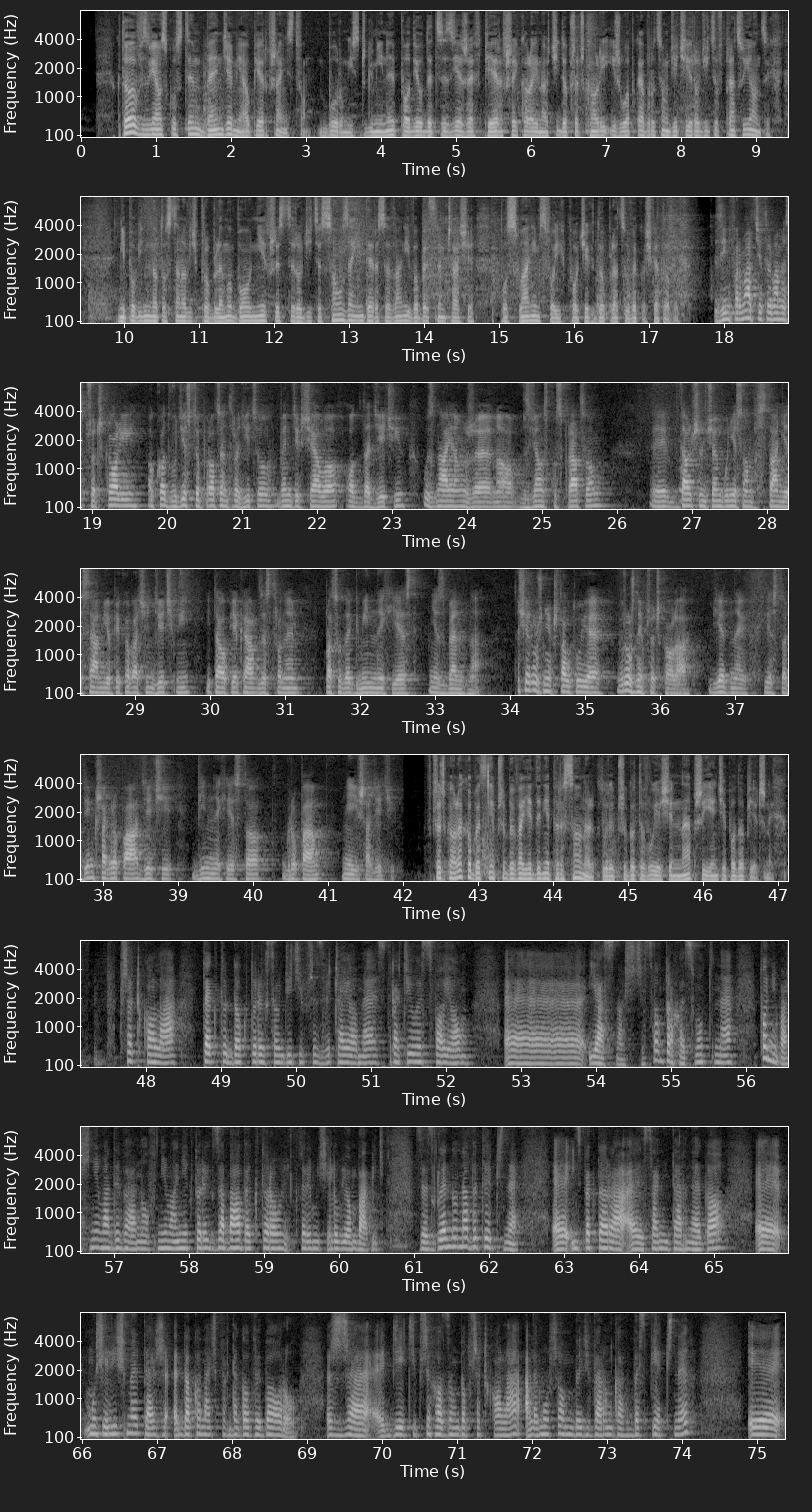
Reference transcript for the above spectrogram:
Kto w związku z tym będzie miał pierwszeństwo? Burmistrz gminy podjął decyzję, że w pierwszej kolejności do przedszkoli i żłobka wrócą dzieci rodziców pracujących. Nie powinno to stanowić problemu, bo nie wszyscy rodzice są zainteresowani w obecnym czasie posłaniem swoich pociech do placówek oświatowych. Z informacji, które mamy z przedszkoli, około 20% rodziców będzie chciało oddać dzieci. Uznają, że no, w związku z pracą y, w dalszym ciągu nie są w stanie sami opiekować się dziećmi i ta opieka ze strony placówek gminnych jest niezbędna. To się różnie kształtuje w różnych przedszkolach. W jednych jest to większa grupa dzieci, w innych jest to grupa mniejsza dzieci. W przedszkolach obecnie przebywa jedynie personel, który przygotowuje się na przyjęcie podopiecznych. Przedszkola, te, do których są dzieci przyzwyczajone, straciły swoją e, jasność. Są trochę smutne, ponieważ nie ma dywanów, nie ma niektórych zabawek, którą, którymi się lubią bawić. Ze względu na wytyczne e, inspektora e, sanitarnego e, musieliśmy też dokonać pewnego wyboru, że dzieci przychodzą do przedszkola, ale muszą być w warunkach bezpiecznych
